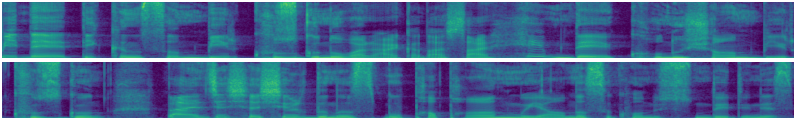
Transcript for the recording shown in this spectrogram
Bir de Dickens'ın bir kuzgunu var arkadaşlar. Hem de konuşan bir kuzgun. Bence şaşırdınız. Bu papağan mı ya nasıl konuşsun dediniz.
